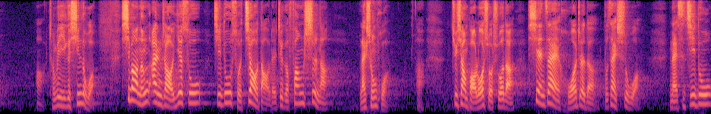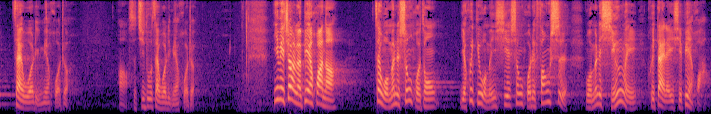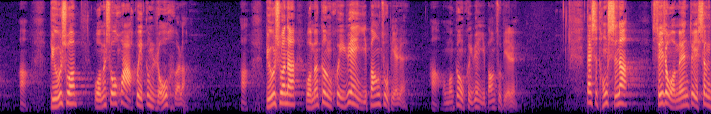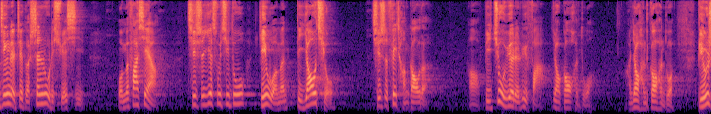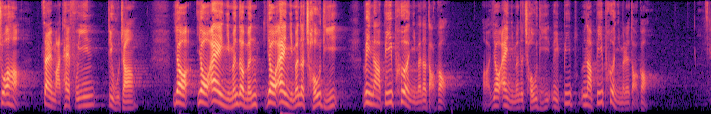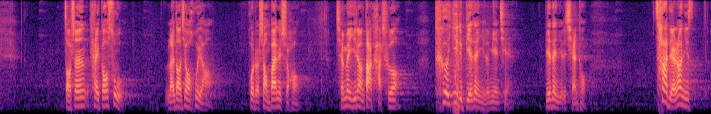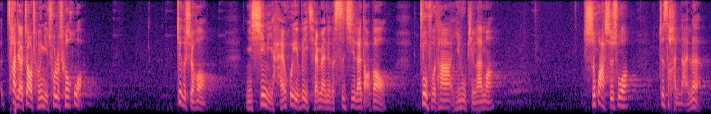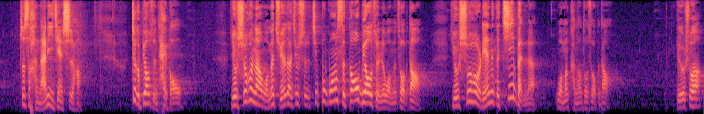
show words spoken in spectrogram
啊，成为一个新的我，希望能按照耶稣基督所教导的这个方式呢来生活，啊，就像保罗所说的：“现在活着的不再是我，乃是基督在我里面活着。”啊，是基督在我里面活着。因为这样的变化呢，在我们的生活中也会给我们一些生活的方式。我们的行为会带来一些变化，啊，比如说，我们说话会更柔和了，啊，比如说呢，我们更会愿意帮助别人，啊，我们更会愿意帮助别人。但是同时呢，随着我们对圣经的这个深入的学习，我们发现啊，其实耶稣基督给我们的要求，其实非常高的，啊，比旧约的律法要高很多，啊，要很高很多。比如说哈，在马太福音第五章，要要爱你们的门，要爱你们的仇敌，为那逼迫你们的祷告，啊，要爱你们的仇敌，为逼为那逼迫你们的祷告。早晨开高速来到教会啊，或者上班的时候，前面一辆大卡车特意的别在你的面前，别在你的前头，差点让你差点造成你出了车祸。这个时候，你心里还会为前面那个司机来祷告，祝福他一路平安吗？实话实说，这是很难的，这是很难的一件事哈。这个标准太高，有时候呢，我们觉得就是这不光是高标准的我们做不到，有时候连那个基本的我们可能都做不到。比如说，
